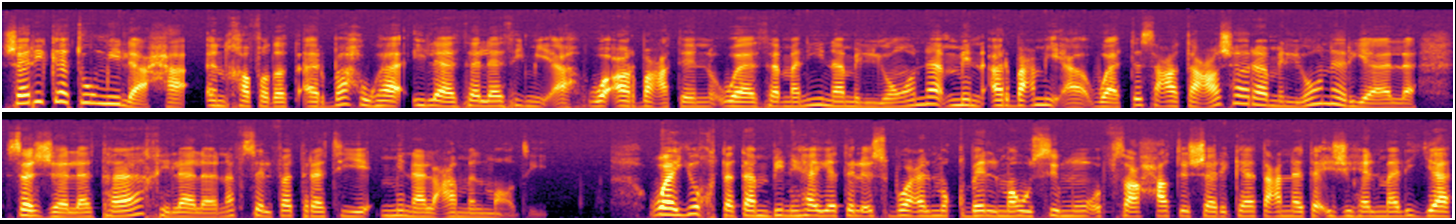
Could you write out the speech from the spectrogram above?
شركة ملاحة انخفضت أرباحها إلى 384 مليون من 419 مليون ريال سجلتها خلال نفس الفترة من العام الماضي. ويختتم بنهاية الأسبوع المقبل موسم إفصاحات الشركات عن نتائجها المالية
